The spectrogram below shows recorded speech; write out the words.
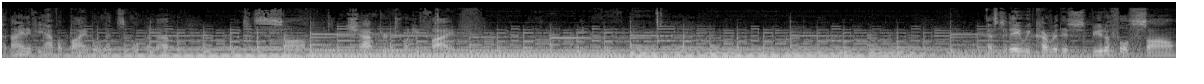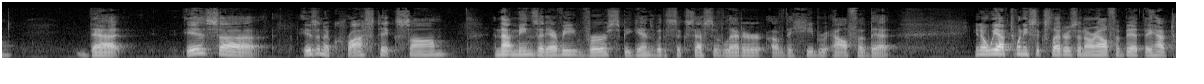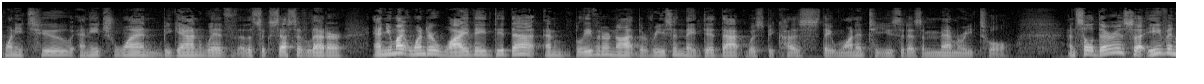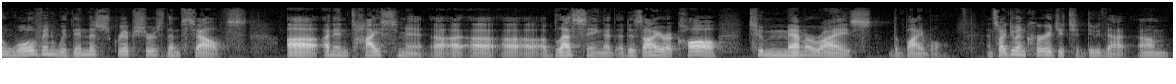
tonight, if you have a Bible, let's open up to Psalm chapter 25. As today we cover this beautiful psalm that is, uh, is an acrostic psalm, and that means that every verse begins with a successive letter of the Hebrew alphabet. You know, we have 26 letters in our alphabet, they have 22, and each one began with the successive letter. And you might wonder why they did that. And believe it or not, the reason they did that was because they wanted to use it as a memory tool. And so there is a, even woven within the scriptures themselves uh, an enticement, a, a, a, a blessing, a desire, a call to memorize the Bible. And so I do encourage you to do that. Um,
